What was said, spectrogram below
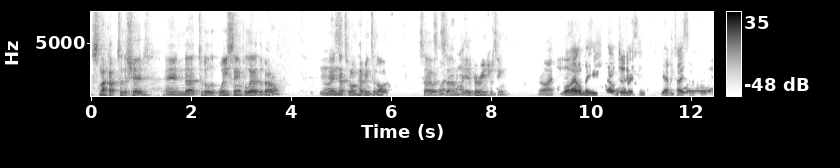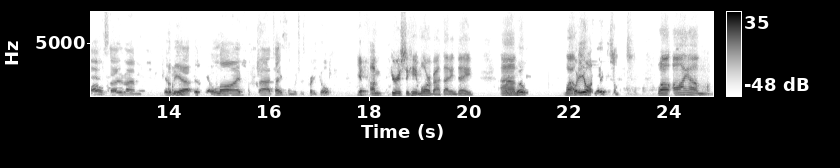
Snuck up to the shed and uh, took a wee sample out of the barrel, Mm. and that's what I'm having tonight. So it's um, yeah, very interesting. Right. Well, that'll be, that'll be interesting. You haven't tasted it for a while, so um, it'll be a it'll be a live uh, tasting, which is pretty cool. Yeah. I'm curious to hear more about that. Indeed. Well, Um, will. well, What are you on? Well, I um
